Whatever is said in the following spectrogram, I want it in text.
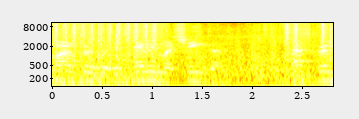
Markers with his heavy machine gun. That's crazy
